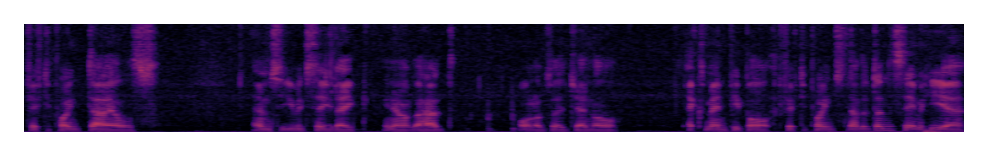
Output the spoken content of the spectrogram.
fifty point dials. So you would say like you know they had all of the general X Men people at fifty points. Now they've done the same here,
